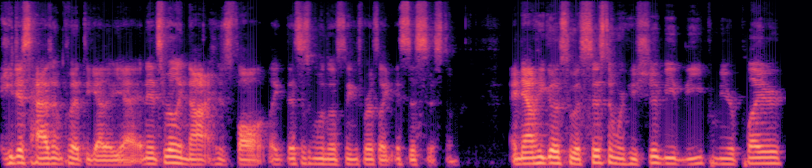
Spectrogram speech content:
he just hasn't put it together yet. And it's really not his fault. Like this is one of those things where it's like it's the system. And now he goes to a system where he should be the premier player.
